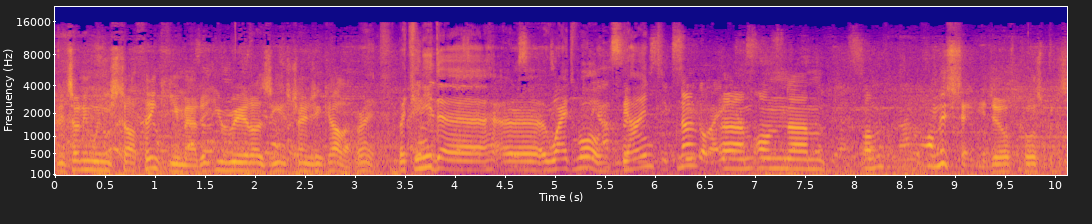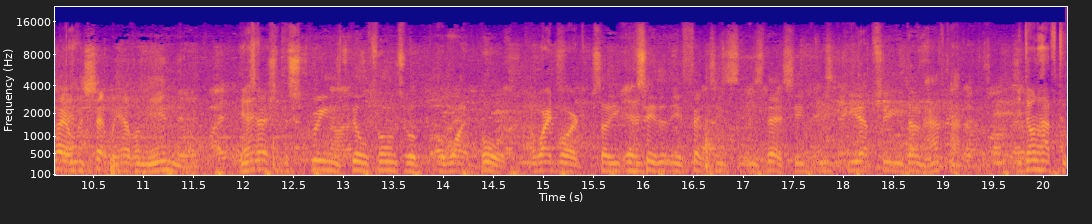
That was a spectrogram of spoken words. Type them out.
And it's only when you start thinking about it, you're realizing it's changing color. Right. But you need a, a white wall behind. No, um, on, um, on on this set you do, of course. But say on this set we have on the end there, it's actually the screen is built onto a, a white board. A whiteboard. So you can Yeah. see that the effect is, is there. So you, you, absolutely don't have to have it. You don't have to.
